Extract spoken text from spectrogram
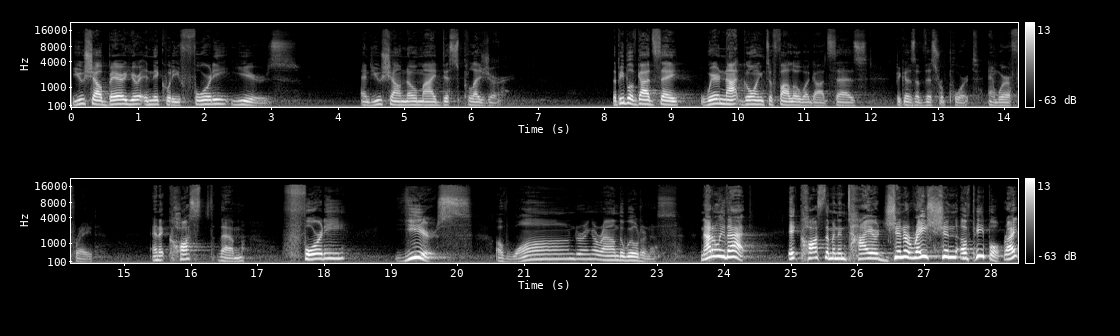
you shall bear your iniquity 40 years, and you shall know my displeasure. The people of God say, We're not going to follow what God says because of this report, and we're afraid. And it costs them 40 years of wandering around the wilderness. Not only that, it cost them an entire generation of people, right?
